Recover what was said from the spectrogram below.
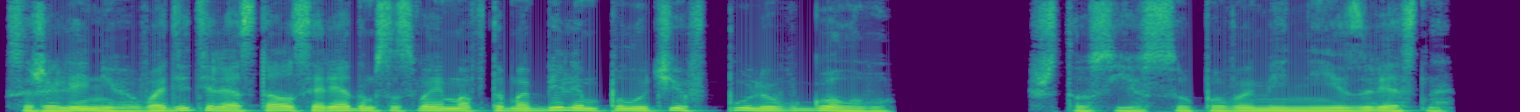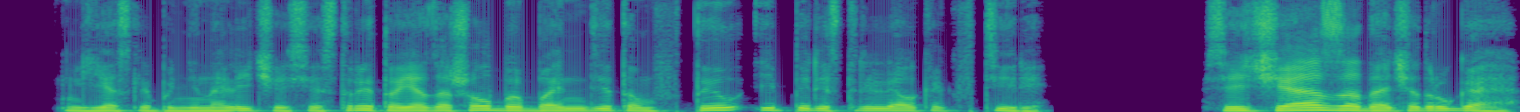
К сожалению, водитель остался рядом со своим автомобилем, получив пулю в голову. Что с Юсуповыми, неизвестно. Если бы не наличие сестры, то я зашел бы бандитам в тыл и перестрелял, как в тире. Сейчас задача другая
